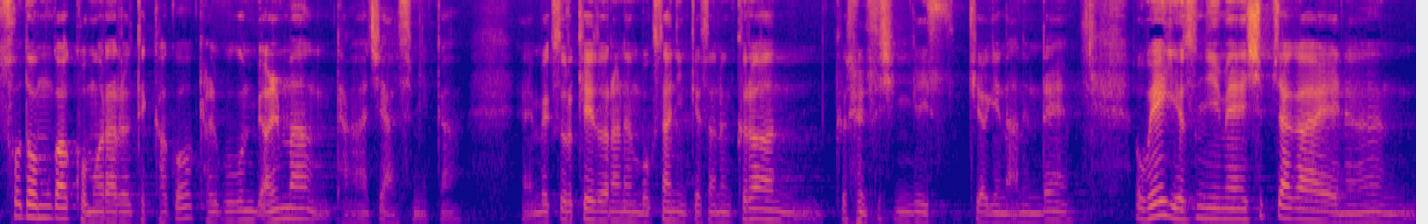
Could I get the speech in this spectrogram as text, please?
소돔과 고모라를 택하고 결국은 멸망당하지 않습니까? 맥스루케이더라는 목사님께서는 그런 글을 쓰신 게 기억이 나는데 왜 예수님의 십자가에는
